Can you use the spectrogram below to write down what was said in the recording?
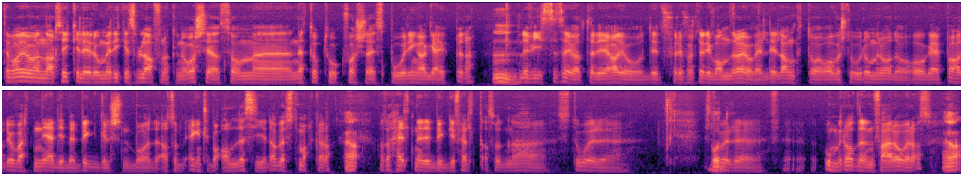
Det var jo en artikkel i Romerikes Blad for noen år siden som eh, nettopp tok for seg sporing av gaupe. da. Det viste seg jo at de har jo, de, for det første de vandra jo veldig langt og over store områder, og gaupa hadde jo vært ned i bebyggelsen både, altså egentlig på alle sider av Østmarka. da. Ja. Altså helt ned i byggefeltet. altså Den er stor, eh, stor eh, område den fær over. altså. Ja,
